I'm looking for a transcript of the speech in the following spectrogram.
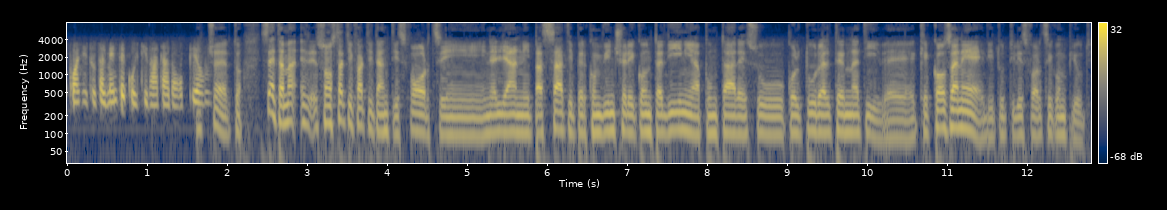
quasi totalmente coltivata ad oppio. Certo. Senta, ma eh, sono stati fatti tanti sforzi negli anni passati per convincere i contadini a puntare su colture alternative. Che cosa ne è di tutti gli sforzi compiuti?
